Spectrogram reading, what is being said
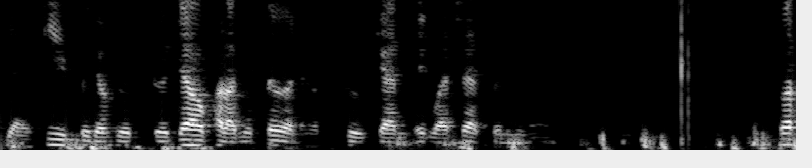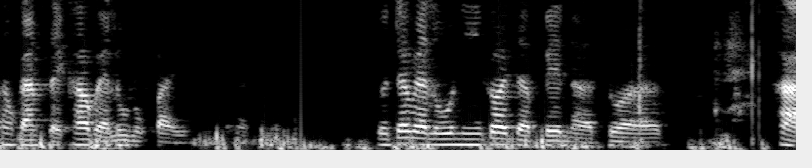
เกี่ยวที่ตัวเดียวคือตัวเจ้า parameter นะครับ คือแกน x y z ตัวนี้นะครับก็ทำการใส่ค่า value ลงไปนะครับตัวเจ้า value นี้ก็จะเป็นตัวค่า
